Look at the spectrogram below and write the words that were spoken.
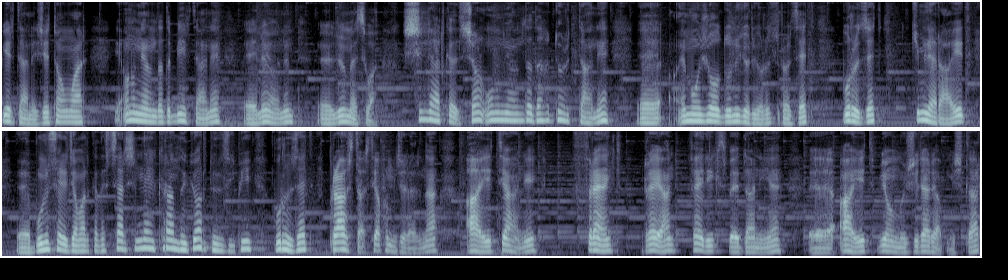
bir tane jeton var. E, onun yanında da bir tane e, Leon'un e, düğmesi var. Şimdi arkadaşlar onun yanında da 4 tane e, emoji olduğunu görüyoruz rozet. Bu rozet kimlere ait? E, bunu söyleyeceğim arkadaşlar. Şimdi ekranda gördüğünüz gibi bu rozet Brawl Stars yapımcılarına ait yani Frank, Ryan, Felix ve Dani'ye e, ait bir emojiler yapmışlar.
